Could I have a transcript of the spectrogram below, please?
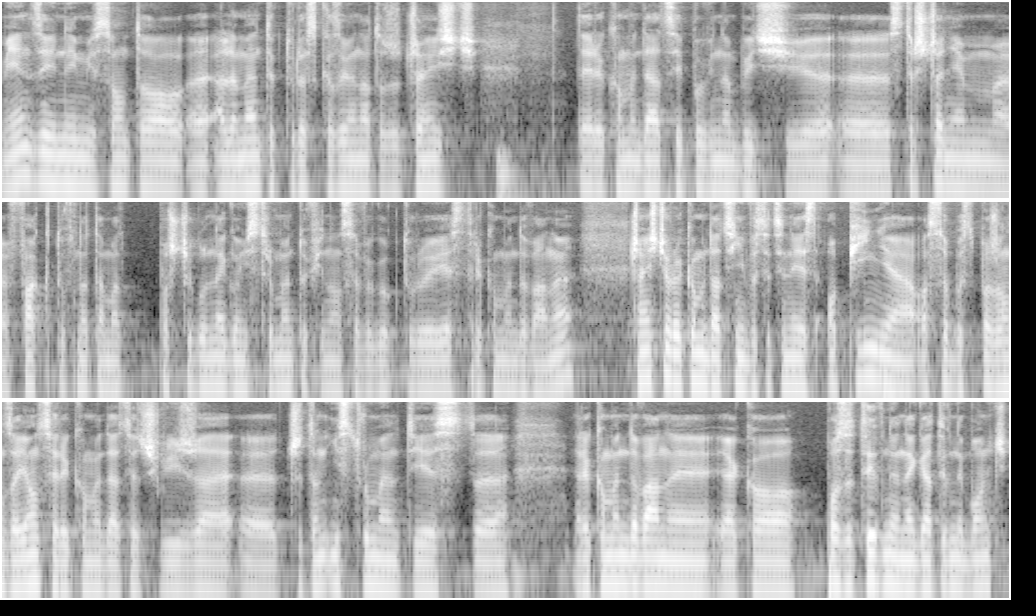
Między innymi są to e, elementy, które wskazują na to, że część tej rekomendacji powinna być streszczeniem faktów na temat poszczególnego instrumentu finansowego, który jest rekomendowany. Częścią rekomendacji inwestycyjnej jest opinia osoby sporządzającej rekomendację, czyli że czy ten instrument jest rekomendowany jako pozytywny, negatywny bądź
